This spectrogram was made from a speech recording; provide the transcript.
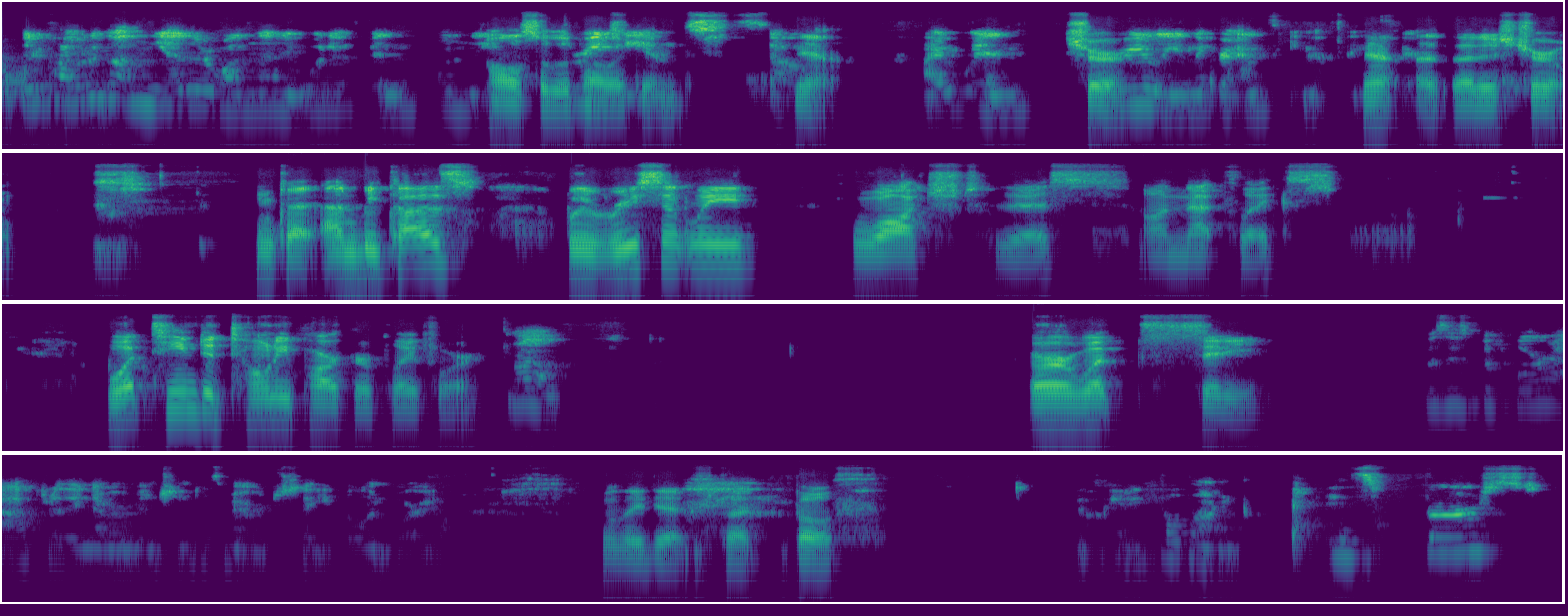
If I would have gotten the other one, then it would have been only Also the three teams, Pelicans. So Yeah. I win Sure. really in the grand scheme of things. Yeah, that, that is true. Hmm. Okay, and because we recently watched this on Netflix, what team did Tony Parker play for? Oh, Or what city? was this before or after they never mentioned his marriage to Eva Longoria? Well, they did, but both. Okay, hold on. His first,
